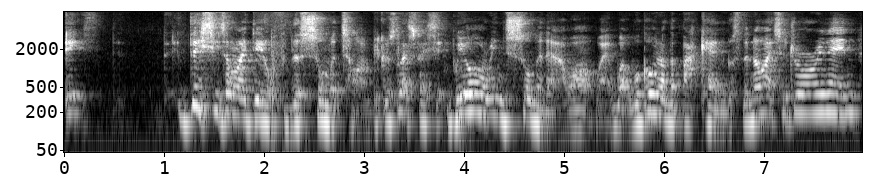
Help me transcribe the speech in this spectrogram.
it's this is ideal for the summertime because let's face it, we are in summer now, aren't we? Well, we're going on the back end because the nights are drawing in.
